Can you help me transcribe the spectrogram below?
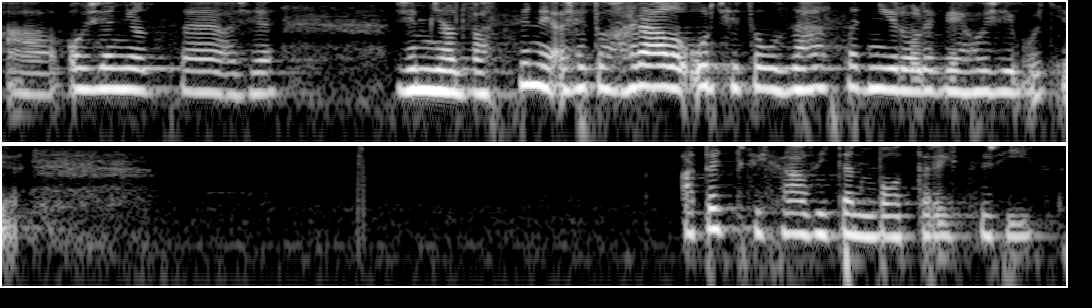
a oženil se a že, že měl dva syny a že to hrálo určitou zásadní roli v jeho životě. A teď přichází ten bod, který chci říct.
